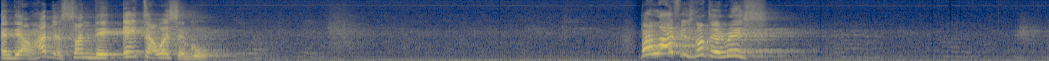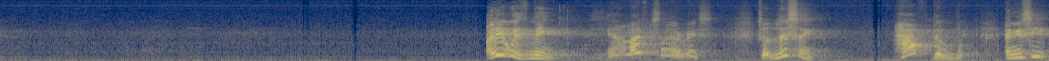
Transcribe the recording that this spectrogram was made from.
and they have had the Sunday eight hours ago. But life is not a race. Are you with me? Yeah, life is not a race. So listen, have the and you see,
